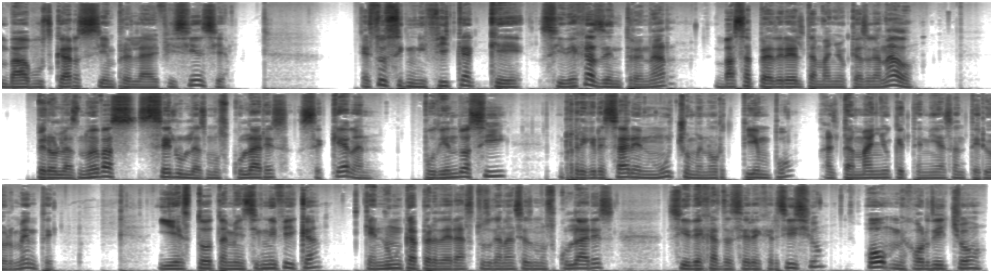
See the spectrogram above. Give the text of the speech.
va a buscar siempre la eficiencia. Esto significa que si dejas de entrenar, vas a perder el tamaño que has ganado. Pero las nuevas células musculares se quedan, pudiendo así regresar en mucho menor tiempo al tamaño que tenías anteriormente. Y esto también significa que nunca perderás tus ganancias musculares si dejas de hacer ejercicio, o mejor dicho,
